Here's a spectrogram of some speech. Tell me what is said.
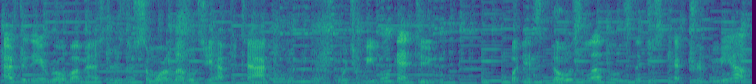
after the 8 Robot Masters, there's some more levels you have to tackle, which we will get to, but it's those levels that just kept tripping me up.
